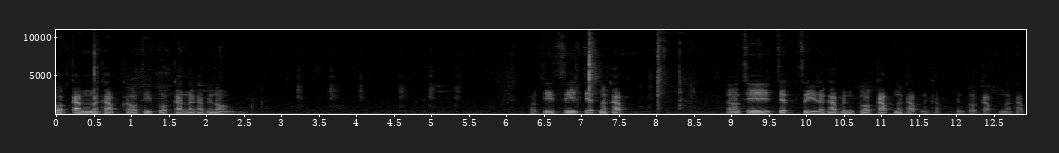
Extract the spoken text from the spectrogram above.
ตัวกันนะครับ เข้าที่ตัวกันนะครับพี่น้องเข้าที่47นะครับเข้าที่74นะครับ เป็นตัวกับนะครับนะครับ เป็นตัวกับนะครับ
